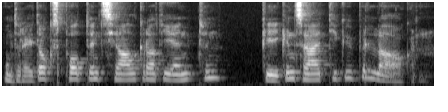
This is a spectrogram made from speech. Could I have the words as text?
und Redoxpotentialgradienten gegenseitig überlagern.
